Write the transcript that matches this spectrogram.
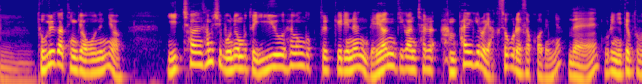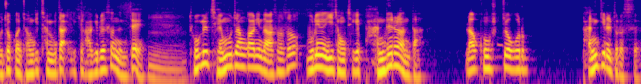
음. 독일 같은 경우는요. 2035년부터 EU 회원국들끼리는 내연 기관차를 안 팔기로 약속을 했었거든요. 네. 우린 이때부터 무조건 전기차입니다. 이렇게 가기로 했었는데 음. 독일 재무장관이 나서서 우리는 이 정책에 반대를 한다라고 공식적으로 반기를 들었어요.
